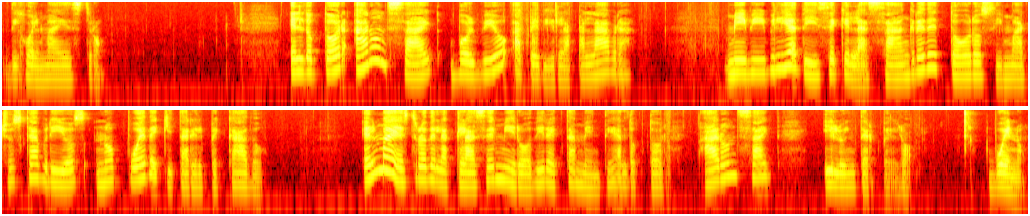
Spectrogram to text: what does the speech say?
dijo el maestro. El doctor Aronside volvió a pedir la palabra. Mi Biblia dice que la sangre de toros y machos cabríos no puede quitar el pecado. El maestro de la clase miró directamente al doctor Aronside y lo interpeló. Bueno,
